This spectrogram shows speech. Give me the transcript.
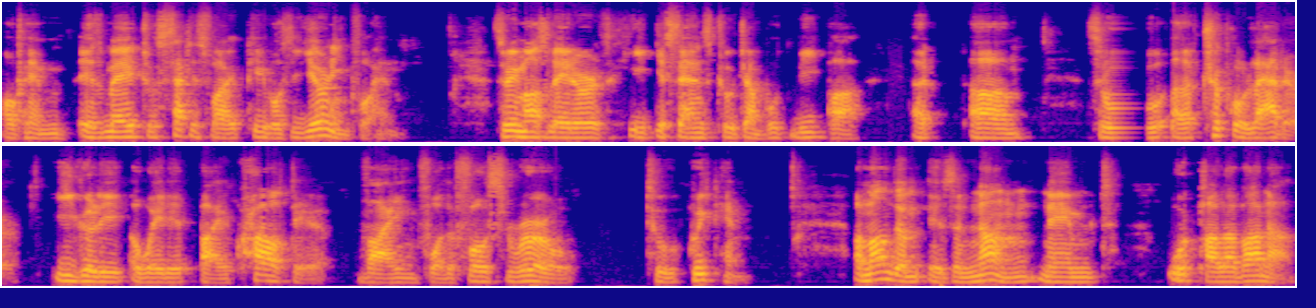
of him is made to satisfy people's yearning for him. Three months later, he descends to Jambudvipa at, um, through a triple ladder, eagerly awaited by a crowd there, vying for the first row to greet him. Among them is a nun named Utpalavana.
